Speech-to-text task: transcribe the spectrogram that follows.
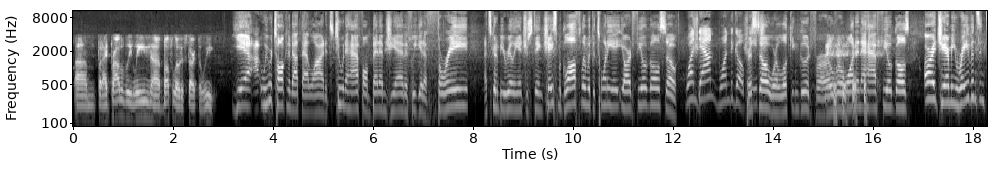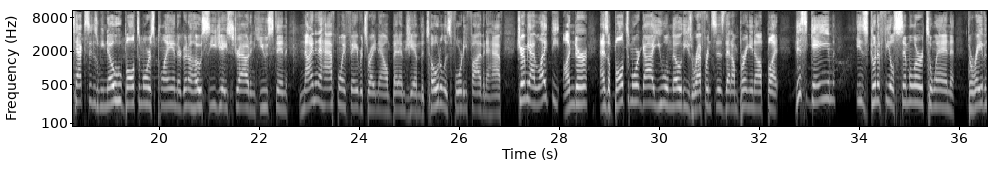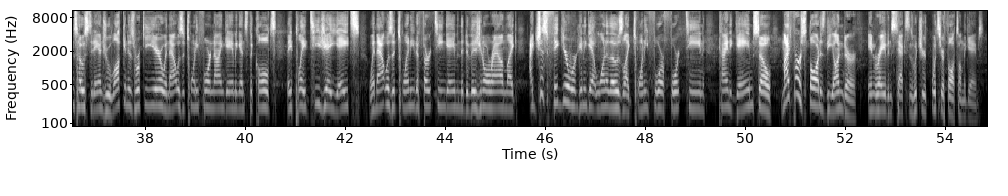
Um, but I'd probably lean uh, Buffalo to start the week. Yeah, we were talking about that line. It's two and a half on BetMGM. If we get a three, that's going to be really interesting. Chase McLaughlin with the 28 yard field goal. So, One down, one to go. Peach. Tristo, we're looking good for our over one and a half field goals. All right, Jeremy, Ravens and Texans. We know who Baltimore is playing. They're going to host CJ Stroud in Houston. Nine and a half point favorites right now on BetMGM. The total is 45 and a half. Jeremy, I like the under. As a Baltimore guy, you will know these references that I'm bringing up, but this game is going to feel similar to when the Ravens hosted Andrew Luck in his rookie year when that was a 24-9 game against the Colts. They played TJ Yates when that was a 20 to 13 game in the divisional round. Like I just figure we're going to get one of those like 24-14 kind of games. So, my first thought is the under in Ravens Texans. What's your what's your thoughts on the games?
